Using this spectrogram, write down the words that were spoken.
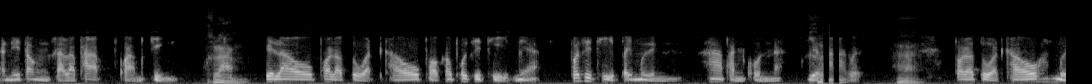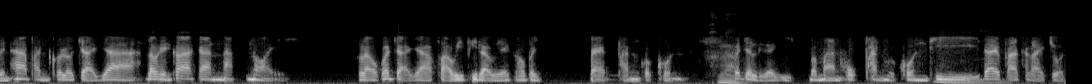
อันนี้ต้องสารภาพความจริง ครับคือเราพอเราตรวจเขาพอเขาโพซิทีฟเนี่ยโพซิทีฟไปหมื่นห้าพันคนนะเยอะมากเลยฮะ พอเราตรวจเขาหมื่นห้าพันคนเราจ่ายยา เราเห็นเขาอาการหนักหน่อย เราก็จ่ายยาฟาวิพิลาเวียให้เขาไปแปดพันกว่าคนครับก็จะเหลืออีกประมาณหกพันกว่าคนที่อืมได้ฟ้าทลายโจร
